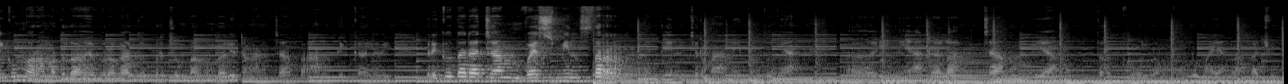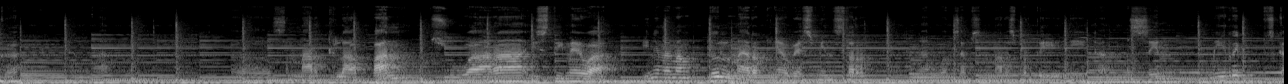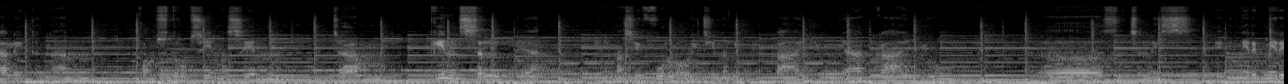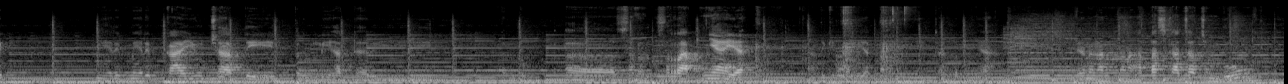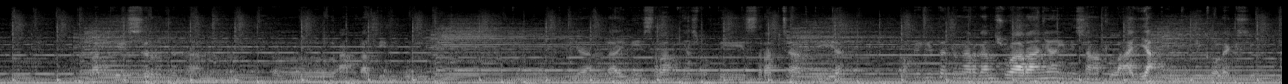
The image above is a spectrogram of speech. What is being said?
Assalamualaikum warahmatullahi wabarakatuh. Berjumpa kembali dengan Java Antik Gallery Berikut ada jam Westminster Made Germany tentunya. Eh, Ini adalah jam yang tergolong lumayan langka juga Dengan eh, senar 8 Suara istimewa. Ini memang betul mereknya Westminster Dengan konsep senar seperti ini Dan mesin mirip sekali dengan konstruksi mesin jam Kinsel ya. Ini masih full original kayunya kayu eh, sejenis. Ini mirip-mirip mirip-mirip kayu jati terlihat dari bentuk ser- seratnya ya. Nanti kita lihat di dalamnya. Dan dengan atas kaca cembung bezel dengan eh, angka seratnya seperti serat jati ya. Oke kita dengarkan suaranya. Ini sangat layak untuk dikoleksi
